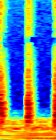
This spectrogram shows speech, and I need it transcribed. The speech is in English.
you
